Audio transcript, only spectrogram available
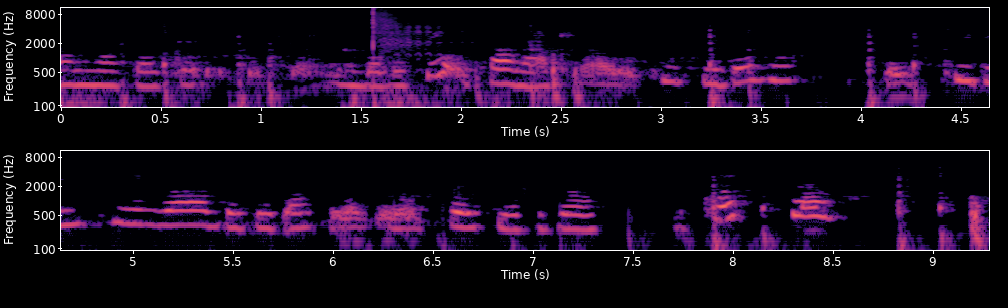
I'm not that good at this game, but it's really fun actually. It keeps you busy. There's PvP involved, but there's also like a little twist you have to go and quest stuff.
